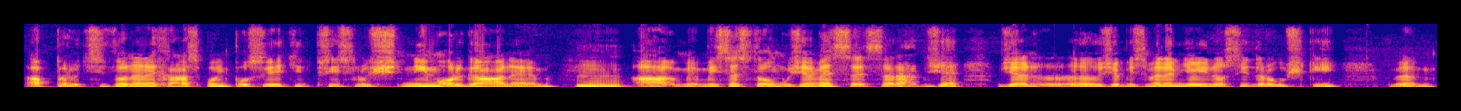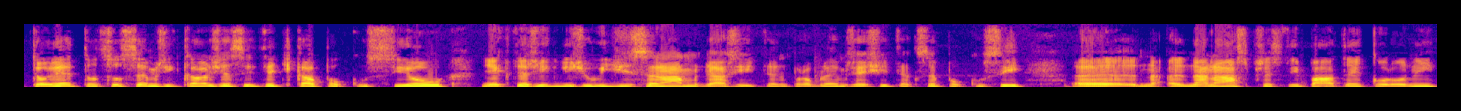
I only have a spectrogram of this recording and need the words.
a proč si to nenechá aspoň posvětit příslušným orgánem. Hmm. A my, my se z toho můžeme sesrat, že, že, eh, že bychom neměli nosit roušky. Eh, to je to, co jsem říkal, že si teďka pokusí někteří, když uvidí, že se nám daří ten problém řešit, tak se pokusí na, na nás přes ty páté kolony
